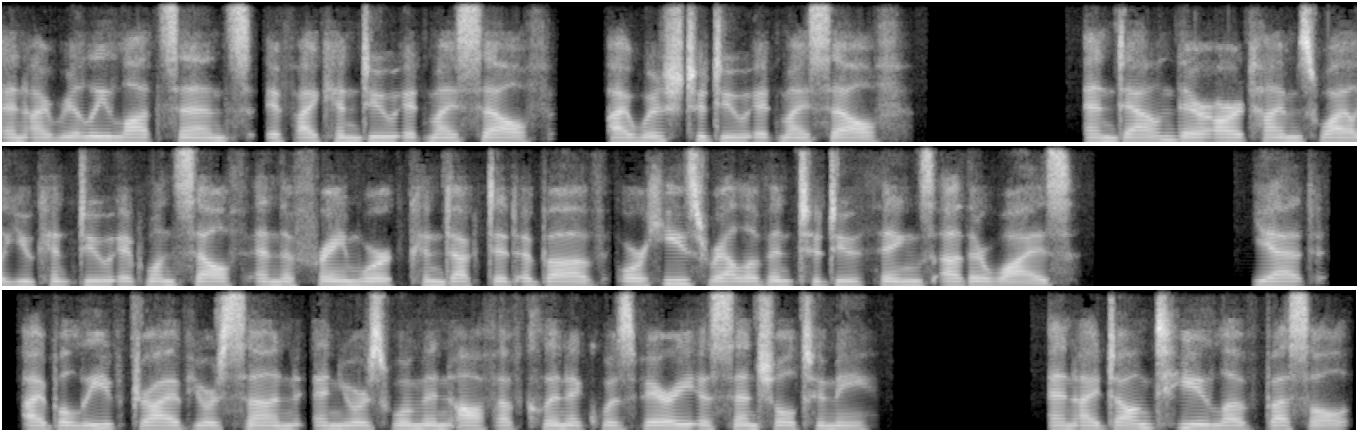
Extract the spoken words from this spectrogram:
and I really lot sense if I can do it myself, I wish to do it myself. And down there are times while you can't do it oneself and the framework conducted above or he's relevant to do things otherwise. Yet, I believe drive your son and yours woman off of clinic was very essential to me and I don't he love bustle,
